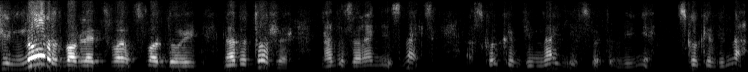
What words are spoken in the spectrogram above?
вино разбавлять с во- с водой надо тоже, надо заранее знать, а сколько вина есть в этом вине, сколько вина.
